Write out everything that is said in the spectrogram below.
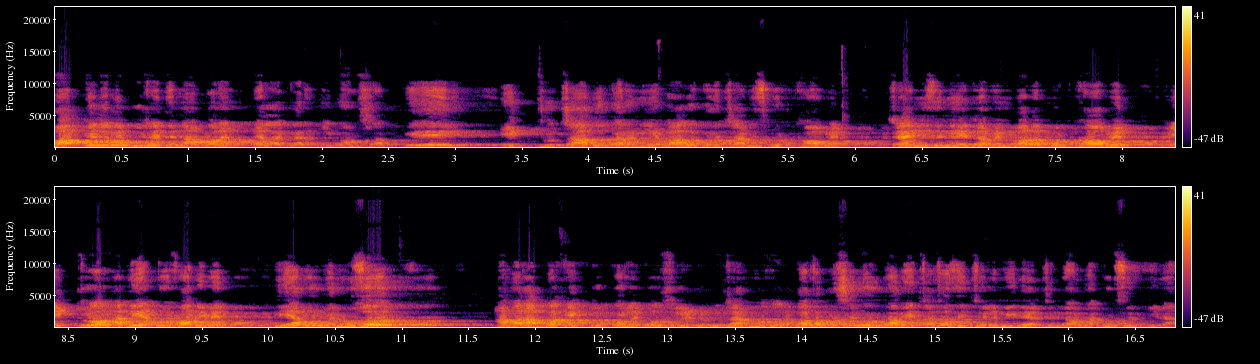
বাপকে যদি বুঝাইতে না পারেন, এলাকার ইমাম সাহেবকে একটু চা নিয়ে ভালো করে চা বিস্কুট খাওয়াবেন। চাইনিজে নিয়ে যাবেন বাদাম খাওয়াবেন, একটু হাদিয়া তোফা দিবেন। দিয়া বলবেন, হুজুর, আমার আব্বাকে একটু কলে কৌশল একটু বুঝান। হুজুর কথা প্রসঙ্গে উঠাবে চাচাদের ছেলে মেয়েদের চিন্তা ভাবনা করছেন কিনা?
